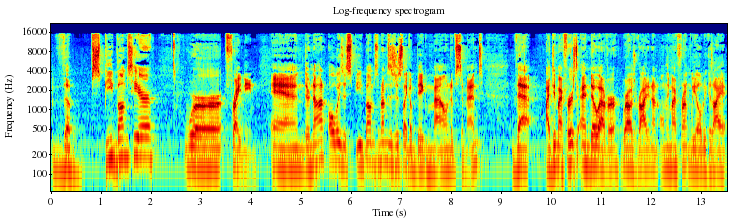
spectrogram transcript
the speed bumps here were frightening. And they're not always a speed bump. Sometimes it's just like a big mound of cement that I did my first endo ever where I was riding on only my front wheel because I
